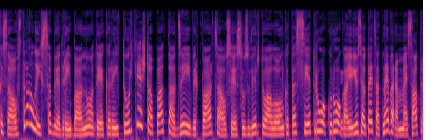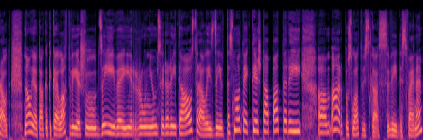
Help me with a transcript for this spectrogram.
kas Austrālijas sabiedrībā notiek. Arī tur tieši tāpat tā dzīve ir pārcēlusies uz virtuālo un ka tas iet roku rokā. Jo jūs jau teicāt, nevaram mēs atraut. Nav jau tā, ka tikai latviešu dzīve ir un jums ir arī tā Austrālijas dzīve. Tas notiek tieši tāpat arī um, ārpus latviskās vides, vai ne?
